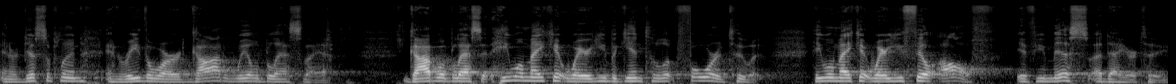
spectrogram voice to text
and are disciplined and read the Word, God will bless that. God will bless it. He will make it where you begin to look forward to it. He will make it where you feel off if you miss a day or two.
